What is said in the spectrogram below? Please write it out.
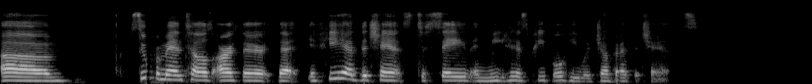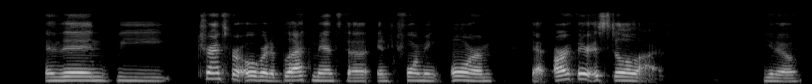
Um, Superman tells Arthur that if he had the chance to save and meet his people, he would jump at the chance. And then we transfer over to Black Manta, informing Orm that Arthur is still alive. You know,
